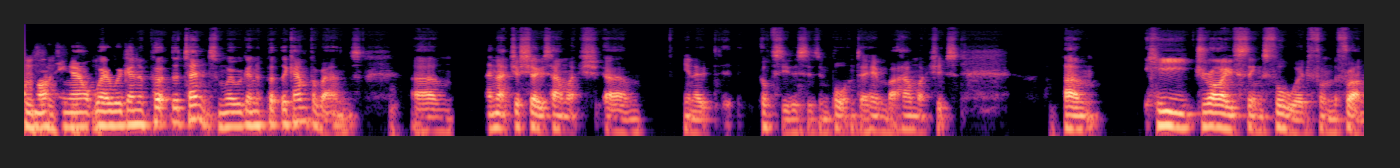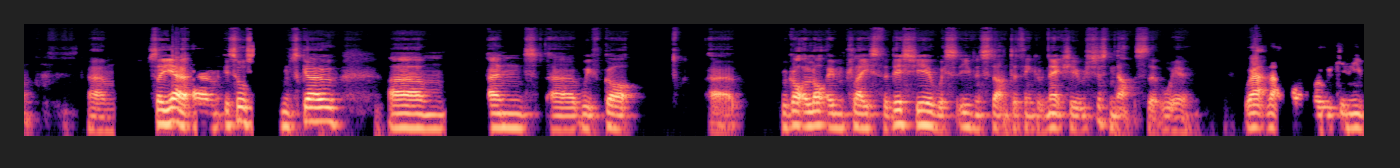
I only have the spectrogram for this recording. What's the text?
marking out where we're going to put the tents and where we're going to put the camper vans. Um, and that just shows how much, um, you know, obviously this is important to him, but how much it's, um, he drives things forward from the front. Um, so yeah, um, it's all systems go. Um, and uh, we've got, uh, we've got a lot in place for this year. We're even starting to think of next year. It's just nuts that we're, we're at that point where we can even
